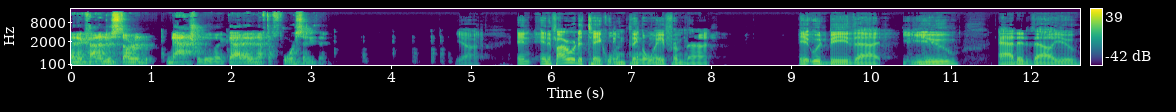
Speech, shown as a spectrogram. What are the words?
and it kind of just started naturally like that. I didn't have to force anything. Yeah, and and if I were to take one thing away from that, it would be that you added value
